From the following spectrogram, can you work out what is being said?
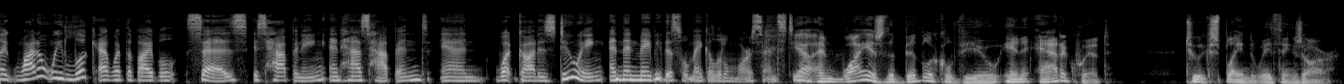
Like, why don't we look at what the Bible says is happening and has happened and what God is doing? And then maybe this will make a little more sense to yeah, you. Yeah. And why is the biblical view inadequate to explain the way things are?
